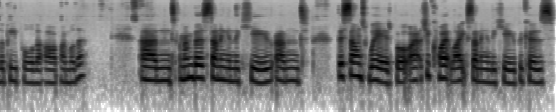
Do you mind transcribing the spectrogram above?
other people that aren't my mother. And I remember standing in the queue, and this sounds weird, but I actually quite like standing in the queue because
